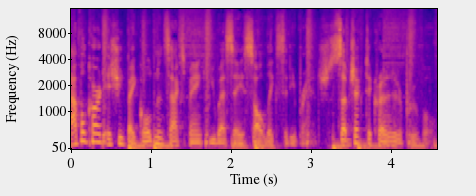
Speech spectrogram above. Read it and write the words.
Apple Card issued by Goldman Sachs Bank USA Salt Lake City branch, subject to credit approval.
